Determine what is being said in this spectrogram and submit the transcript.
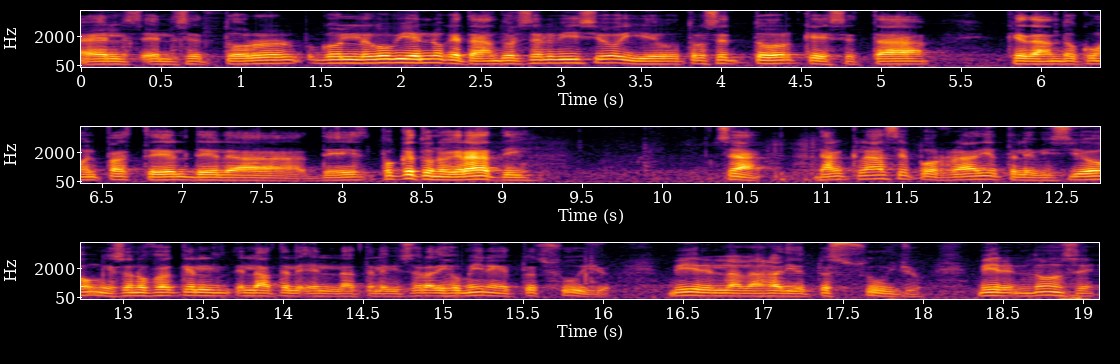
El, sector del gobierno que está dando el servicio y el otro sector que se está quedando con el pastel de la... Porque esto no es gratis. O sea, dar clases por radio, televisión, y eso no fue que la, televisora dijo, miren, esto es suyo, miren la, radio, esto es suyo. Miren, entonces,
